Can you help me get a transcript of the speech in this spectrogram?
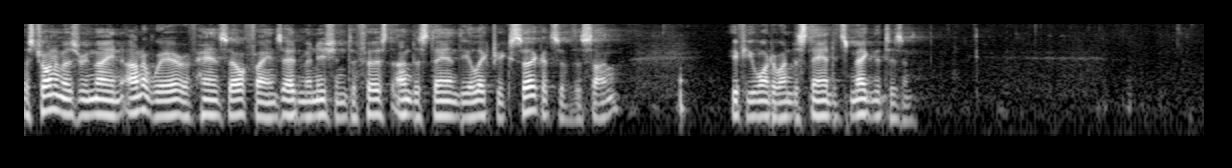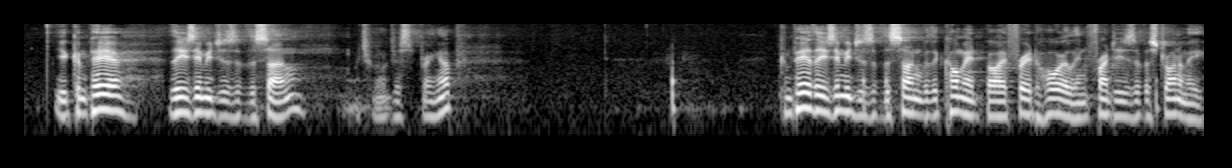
Astronomers remain unaware of Hans Alfvén's admonition to first understand the electric circuits of the Sun if you want to understand its magnetism. You compare these images of the Sun, which we'll just bring up. Compare these images of the sun with a comment by Fred Hoyle in Frontiers of Astronomy,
